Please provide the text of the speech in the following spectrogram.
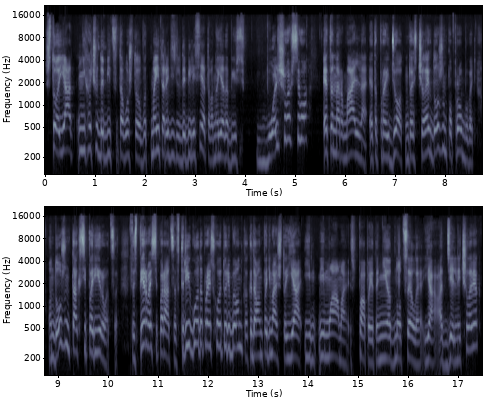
что я не хочу добиться того, что вот мои-то родители добились этого, но я добьюсь большего всего – это нормально, это пройдет. Ну, то есть человек должен попробовать, он должен так сепарироваться. То есть первая сепарация в три года происходит у ребенка, когда он понимает, что я и, и мама с папой это не одно целое, я отдельный человек.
